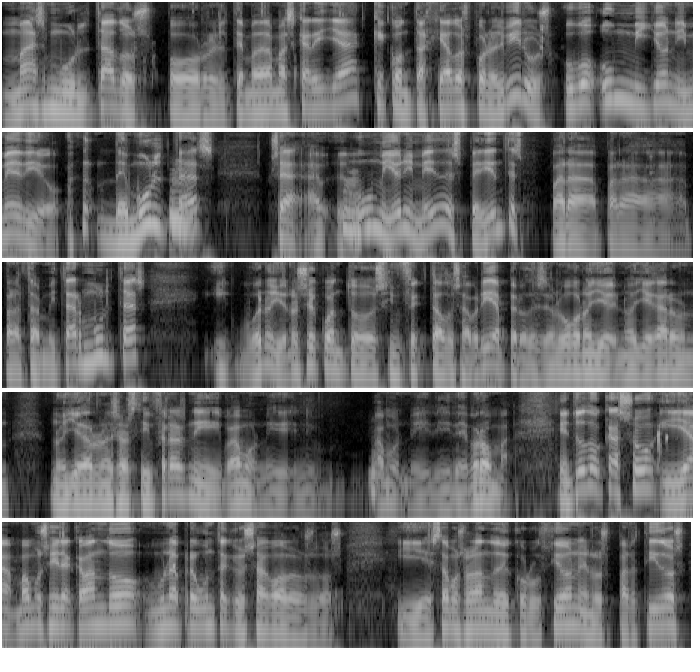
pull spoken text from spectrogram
más multados por el tema de la mascarilla que contagiados por el virus. Hubo un millón y medio de multas, o sea, hubo un millón y medio de expedientes para, para, para, tramitar multas y bueno, yo no sé cuántos infectados habría, pero desde luego no, no llegaron no llegaron a esas cifras ni vamos ni, vamos ni, ni, de broma. En todo caso, y ya vamos a ir acabando, una pregunta que os hago a los dos. Y estamos hablando de corrupción en los partidos.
